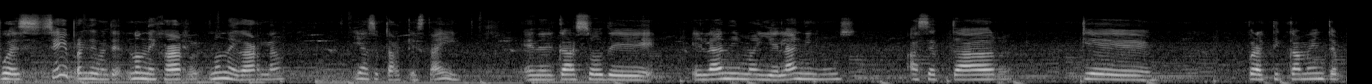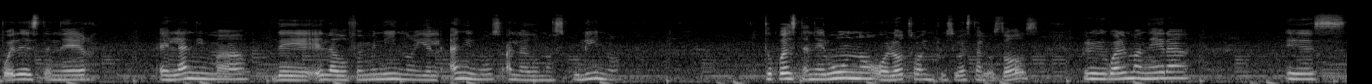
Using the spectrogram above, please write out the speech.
pues sí, prácticamente no, negar, no negarla y aceptar que está ahí. En el caso de el ánima y el animus, aceptar que prácticamente puedes tener el ánima del lado femenino y el animus al lado masculino. Tú puedes tener uno o el otro, inclusive hasta los dos, pero de igual manera es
